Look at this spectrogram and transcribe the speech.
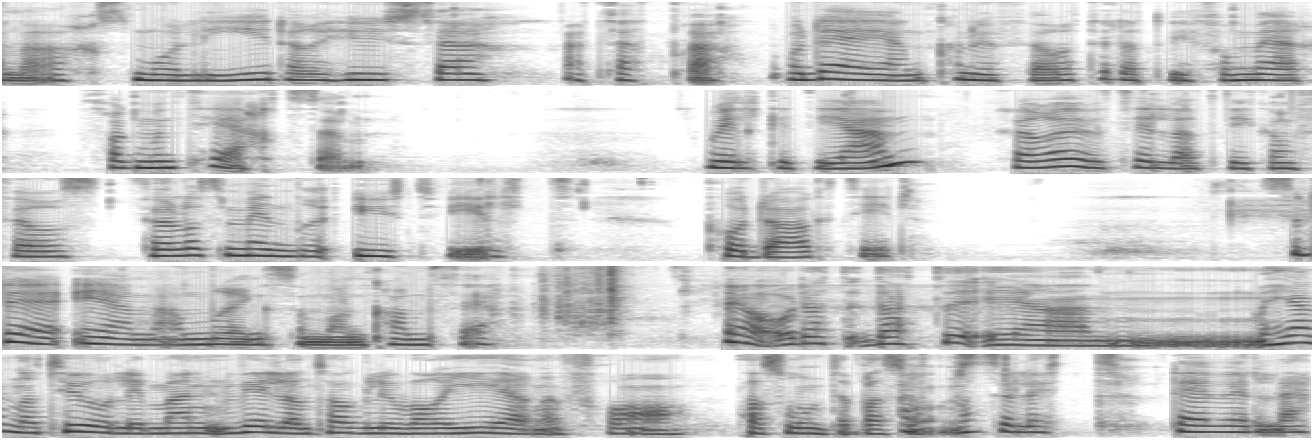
eller små lyder i huset, etc. Og det igjen kan jo føre til at vi får mer fragmentert søvn. Hvilket igjen fører jo til at vi kan føle oss, mindre uthvilt på dagtid. Så det er én endring som man kan se. Ja, og dette, dette er mm, helt naturlig, men vil antagelig variere fra person til person. da. Absolutt, det vil det.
